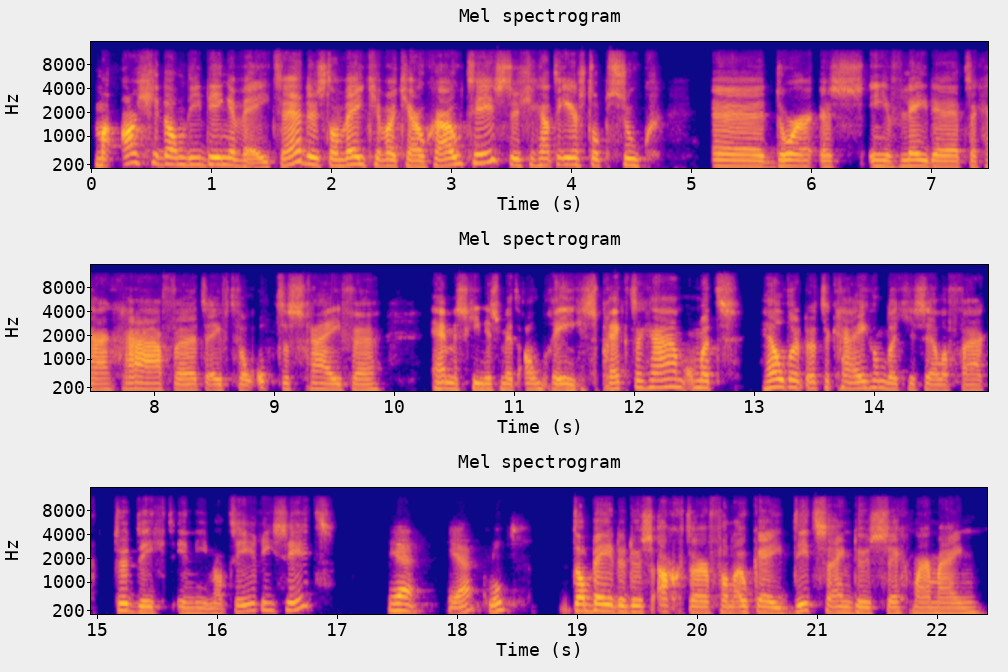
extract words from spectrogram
maar als je dan die dingen weet, hè, dus dan weet je wat jouw goud is. Dus je gaat eerst op zoek uh, door eens in je verleden te gaan graven, het eventueel op te schrijven. En misschien eens met anderen in gesprek te gaan om het helderder te krijgen, omdat je zelf vaak te dicht in die materie zit. Ja, ja, klopt. Dan ben je er dus achter van oké, dit zijn dus zeg maar mijn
